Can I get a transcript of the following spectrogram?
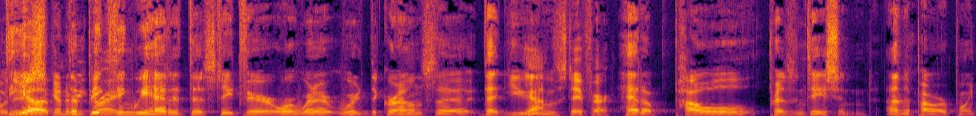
at the uh, the big great." thing we had at the state fair or whatever, where the grounds uh, that you Yeah, State Fair. had a Powell presentation on the PowerPoint.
